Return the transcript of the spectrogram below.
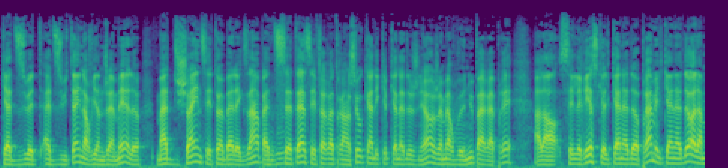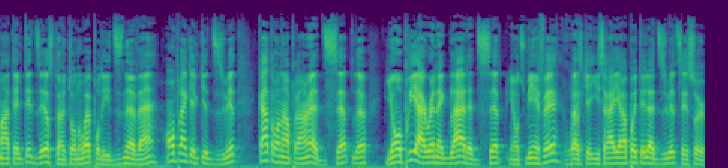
qu'à 18, à 18 ans, ils ne reviennent jamais. Là. Matt Duchesne, c'est un bel exemple. À 17 mhm. ans, s'est fait retrancher au camp d'équipe Canada Junior, jamais revenu par après. Alors, c'est le risque que le Canada prend, mais le Canada a la mentalité de dire c'est un tournoi pour des 19 ans. On prend quelques 18. Quand on en prend un à 17, là, ils ont pris Aaron Eckblad à 17. Ils ont-tu bien fait? Parce qu'il n'aurait pas été là à 18, c'est sûr.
